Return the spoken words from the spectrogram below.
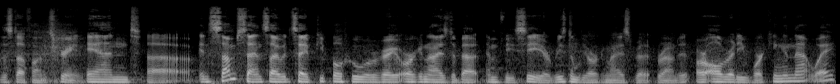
the stuff on screen. And uh, in some sense, I would say people who are very organized about MVC or reasonably organized around it are already working in that way.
